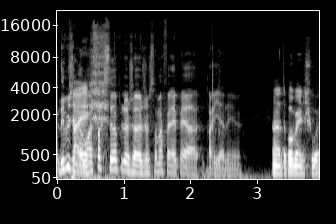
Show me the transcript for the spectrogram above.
Au début, j'avais Ouais. moins fuck ça, puis là, je, je sûrement fallait par, par y aller. hein. Ah, T'as pas bien le choix.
